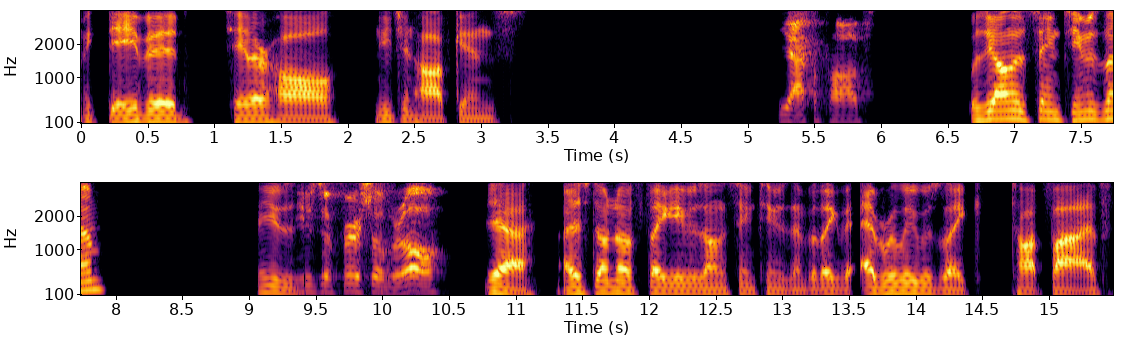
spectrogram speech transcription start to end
McDavid, Taylor Hall, Nugent Hopkins. Yakupov, Was he on the same team as them? I think he was he was the first overall. Yeah, I just don't know if like he was on the same team as them, but like the Eberle was like top five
